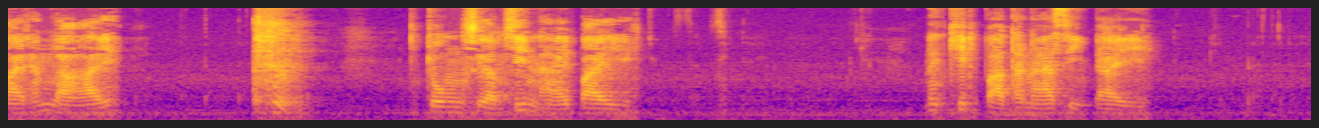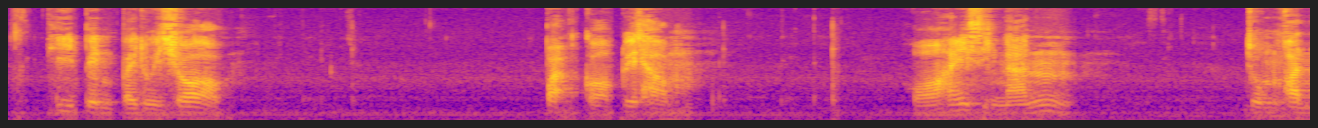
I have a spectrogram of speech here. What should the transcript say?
รายทั้งหลาย จงเสื่อมสิ้นหายไป นึกคิดปรารถนาสิ่งใด ที่เป็นไปโดยชอบ ประกอบด้วยธรรม ขอให้สิ่งนั้น จงพัน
